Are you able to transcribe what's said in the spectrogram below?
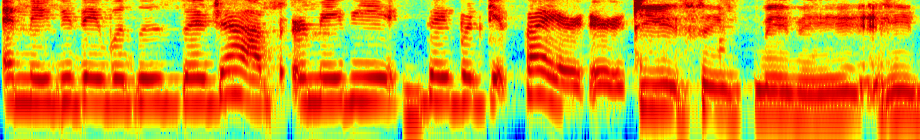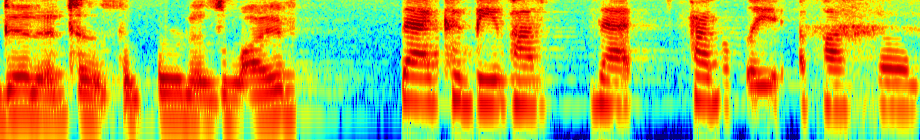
and maybe they would lose their job or maybe they would get fired or Do you think maybe he did it to support his wife? that could be a poss- that's probably a possibility.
